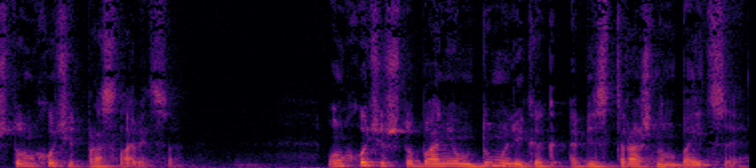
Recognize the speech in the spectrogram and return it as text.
что он хочет прославиться. Он хочет, чтобы о нем думали как о бесстрашном бойце.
